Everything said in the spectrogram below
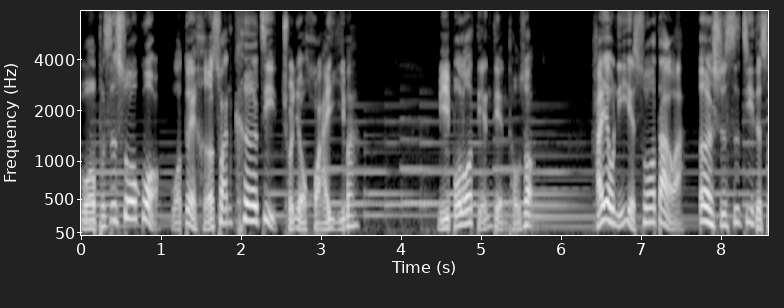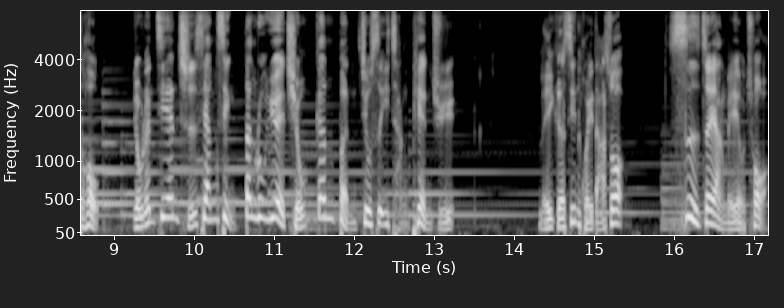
我不是说过我对核酸科技存有怀疑吗？”米伯罗点点头说：“还有，你也说到啊，二十世纪的时候，有人坚持相信登陆月球根本就是一场骗局。”雷格辛回答说：“是这样，没有错。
